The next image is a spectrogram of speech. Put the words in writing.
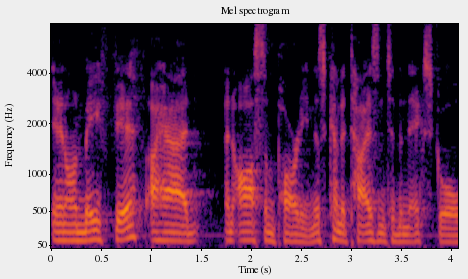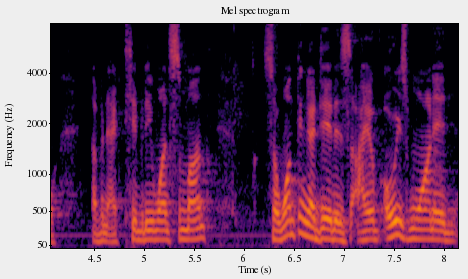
and on May fifth I had an awesome party. And this kind of ties into the next goal of an activity once a month. So one thing I did is I have always wanted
